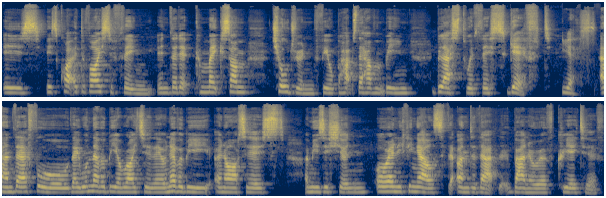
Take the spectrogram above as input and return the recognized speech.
is is quite a divisive thing in that it can make some children feel perhaps they haven't been blessed with this gift. Yes, and therefore they will never be a writer. They will never be an artist, a musician, or anything else that under that banner of creative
